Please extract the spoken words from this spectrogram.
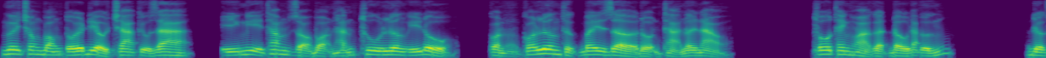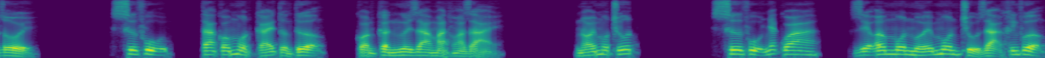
ngươi trong bóng tối điều tra cựu gia, ý nghĩ thăm dò bọn hắn thu lương ý đồ, còn có lương thực bây giờ độn thả nơi nào? Tô thanh hòa gật đầu đáp ứng. Được rồi. Sư phụ, ta có một cái tưởng tượng, còn cần ngươi ra mặt hòa giải. Nói một chút. Sư phụ nhắc qua, diệu âm môn mới môn chủ dạ khinh phượng,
